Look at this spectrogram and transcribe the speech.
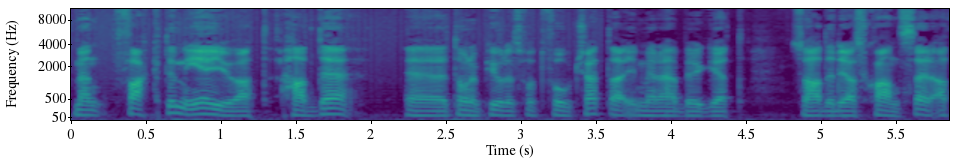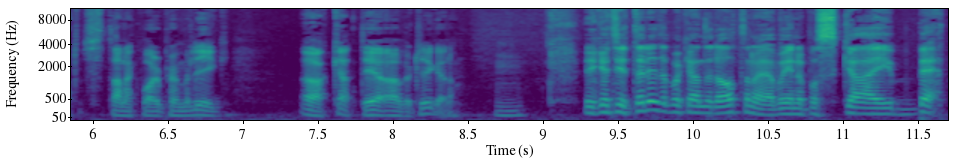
Men faktum är ju att hade eh, Tony Pulis fått fortsätta med det här bygget så hade deras chanser att stanna kvar i Premier League ökat. Det är jag övertygad om. Mm. Vi kan titta lite på kandidaterna. Jag var inne på Skybet.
